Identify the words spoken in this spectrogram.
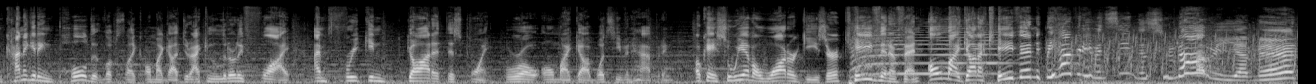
I'm kind of getting pulled, it looks like. Oh my god, dude, I can literally fly. I'm freaking god at this point. Bro, oh my god, what's even happening? Okay, so we have a water geyser. Cave-in event. Oh my god, a cave-in? We haven't even seen the tsunami yet, man.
